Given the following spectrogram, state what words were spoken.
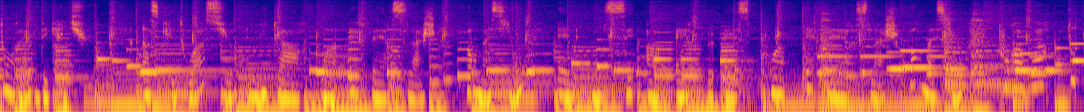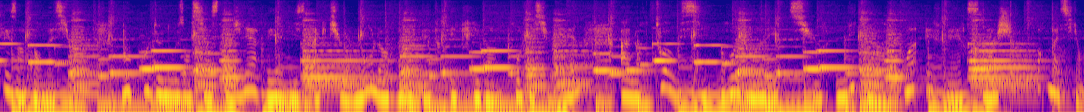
ton rêve d'écriture. Inscris-toi sur licar.fr slash formation, licares.fr slash formation pour avoir toutes les informations. Beaucoup de nos anciens stagiaires réalisent actuellement leur rêve d'être écrivain professionnel, alors toi aussi, rejoins-les sur licar.fr slash formation.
